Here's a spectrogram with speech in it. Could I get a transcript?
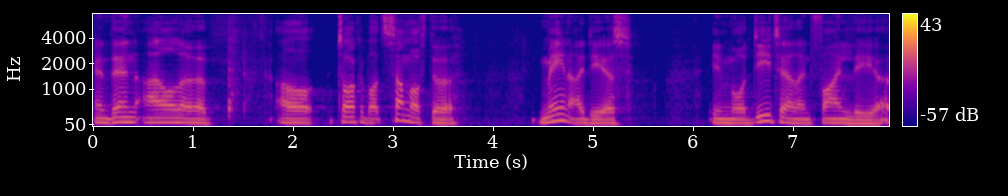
And then I'll, uh, I'll talk about some of the main ideas in more detail and finally uh,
